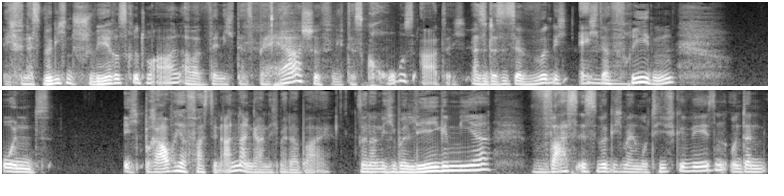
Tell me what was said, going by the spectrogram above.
ich finde das wirklich ein schweres Ritual, aber wenn ich das beherrsche, finde ich das großartig. Also das ist ja wirklich echter mhm. Frieden. Und ich brauche ja fast den anderen gar nicht mehr dabei, sondern ich überlege mir, was ist wirklich mein Motiv gewesen und dann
